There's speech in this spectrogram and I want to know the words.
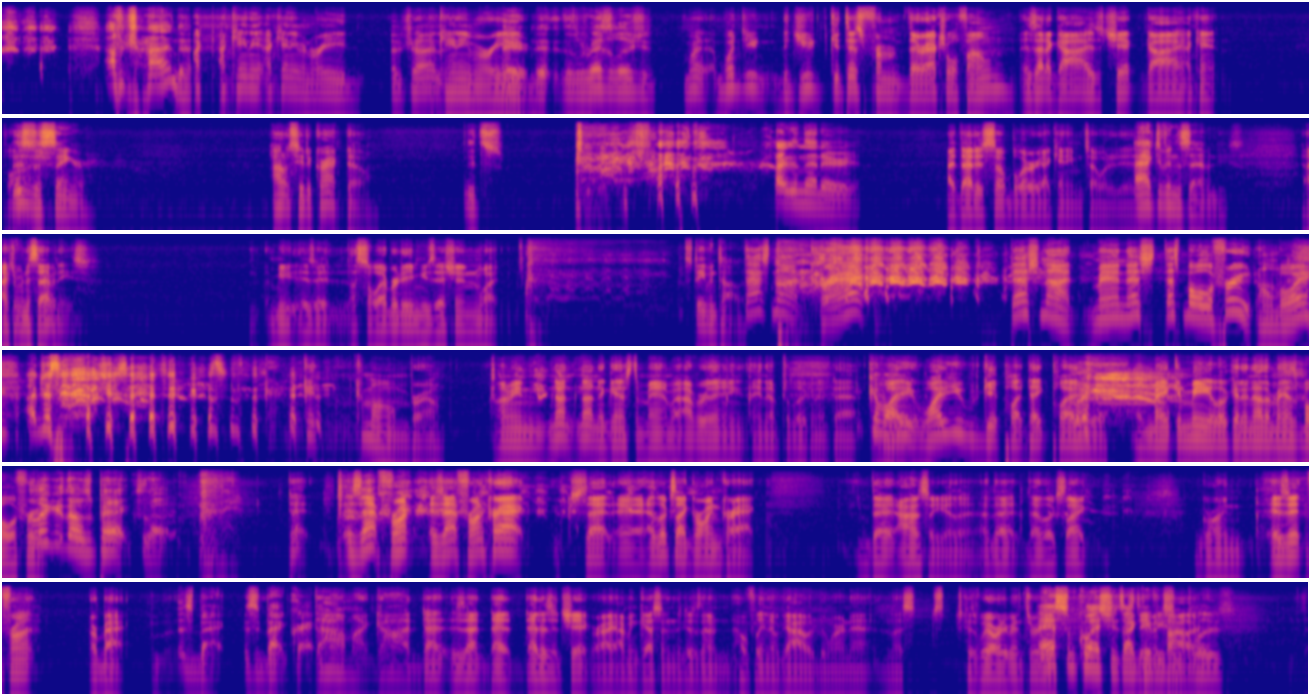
I'm trying to. I, I can't e- I can't even read. I'm trying. I trying can't even read. Here, the, the resolution. What what did you did you get this from their actual phone? Is that a guy? Is a chick guy? I can't. This is a singer. I don't see the crack though. It's right in that area. I, that is so blurry. I can't even tell what it is. Active in the 70s. Active in the seventies. Is it a celebrity musician? What? Steven Tyler. That's not crack. that's not man. That's that's bowl of fruit, homeboy. I just, I just had to because of the- Get- come on, bro. I mean, nothing, nothing against the man, but I really ain't, ain't up to looking at that. Come why on. Do you, why do you get ple- take pleasure in making me look at another man's bowl of fruit? Look at those pecs, though. That, is that front? Is that front crack? that uh, it looks like groin crack. That honestly, yeah, that that, that looks like groin. Is it front or back? It's back. It's a back crack. Oh my god, that is that that that is a chick, right? I mean, guessing because then hopefully no guy would be wearing that unless because we already been through. Ask some questions. I'll give you Tyler. some clues.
